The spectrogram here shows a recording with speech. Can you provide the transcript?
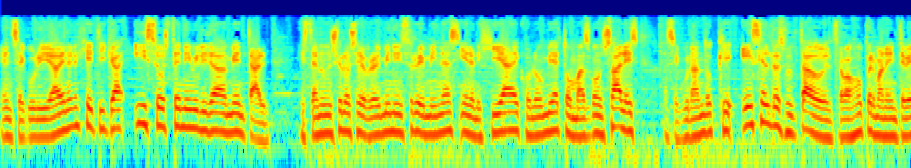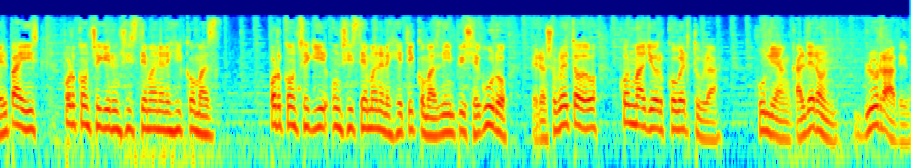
en seguridad energética y sostenibilidad ambiental. Este anuncio lo celebró el ministro de Minas y Energía de Colombia, Tomás González, asegurando que es el resultado del trabajo permanente del país por conseguir un sistema energético más por conseguir un sistema energético más limpio y seguro, pero sobre todo con mayor cobertura. Julián Calderón, Blue Radio.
